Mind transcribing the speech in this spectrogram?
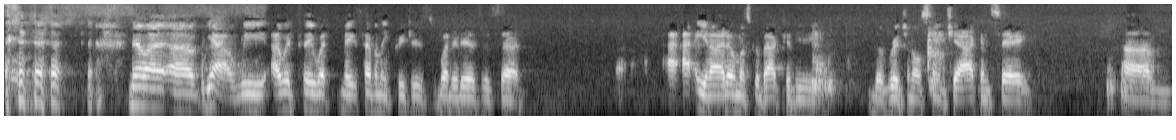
No, I, uh, yeah, we. I would say what makes Heavenly Creatures what it is is that, I, you know, I'd almost go back to the the original Saint Jack and say um,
